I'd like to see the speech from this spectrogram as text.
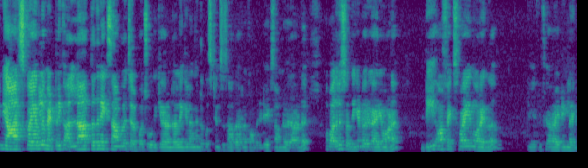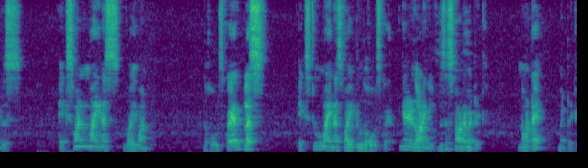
ഇനി ആർ സ്ക്വയറിൽ മെട്രിക് അല്ലാത്തതിന് എക്സാമ്പിൾ ചിലപ്പോൾ ചോദിക്കാറുണ്ട്. അല്ലെങ്കിൽ അങ്ങനത്തെ ക്വസ്റ്റ്യൻസ് സാധാരണ കോമ്പറ്റേറ്റീവ് എക്സാമിന് വരാറുണ്ട്. അപ്പോൾ അതിൽ ശ്രദ്ധിക്കേണ്ട ഒരു കാര്യമാണ്. ഡി ഓഫ് എക്സ് വൈ എന്ന് പറയുന്നത് if you are writing like this x one minus y one square plus x two minus y two the whole square ഇങ്ങനെ എഴുതുവാണെങ്കിൽ this is not a metric not a metric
